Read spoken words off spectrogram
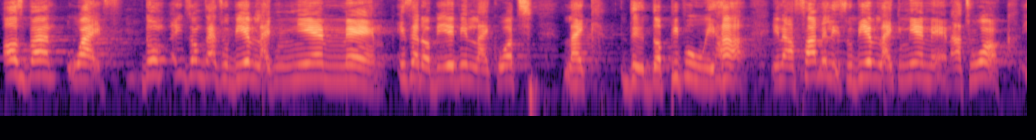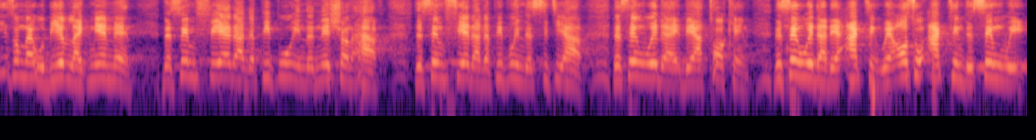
husband, wife, don't sometimes we behave like mere men instead of behaving like what? like the, the people we have in our families. We behave like mere men at work. Sometimes we behave like mere men. The same fear that the people in the nation have, the same fear that the people in the city have, the same way that they are talking, the same way that they're acting. We're also acting the same way,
